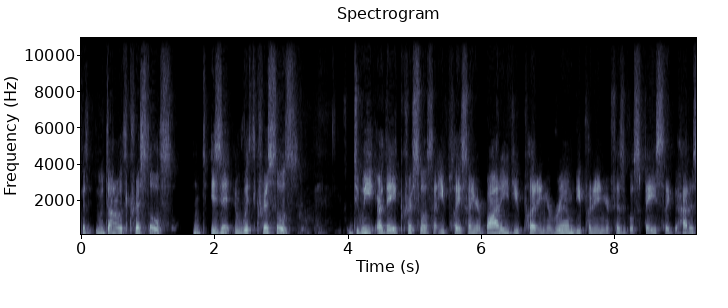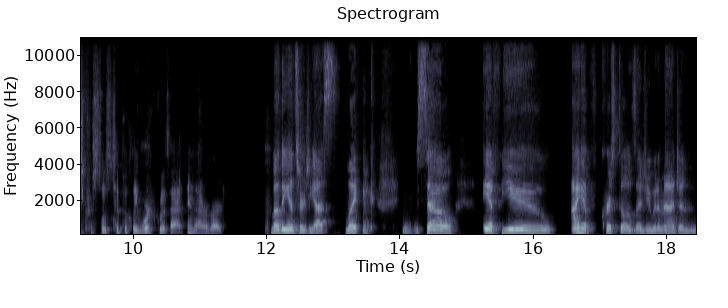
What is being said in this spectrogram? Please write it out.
With, Donna, with crystals, is it with crystals? Do we, are they crystals that you place on your body? Do you put in your room? Do you put it in your physical space? Like, how does crystals typically work with that in that regard? Well, the answer is yes. Like, so if you I have crystals, as you would imagine,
